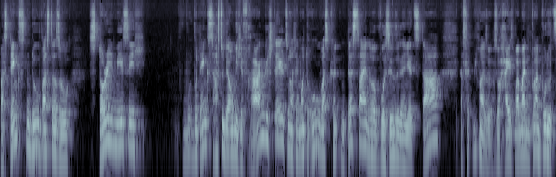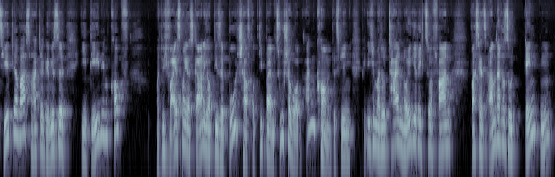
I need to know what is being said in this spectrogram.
was denkst du, was da so storymäßig, wo, wo denkst, hast du da irgendwelche Fragen gestellt, so nach dem Motto, oh, was könnten das sein, oder wo sind sie denn jetzt da? Das wird mich mal so, so heiß, weil man, man produziert ja was, man hat ja gewisse Ideen im Kopf, Natürlich weiß man jetzt gar nicht, ob diese Botschaft, ob die beim Zuschauer überhaupt ankommt. Deswegen bin ich immer total neugierig zu erfahren, was jetzt andere so denken,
